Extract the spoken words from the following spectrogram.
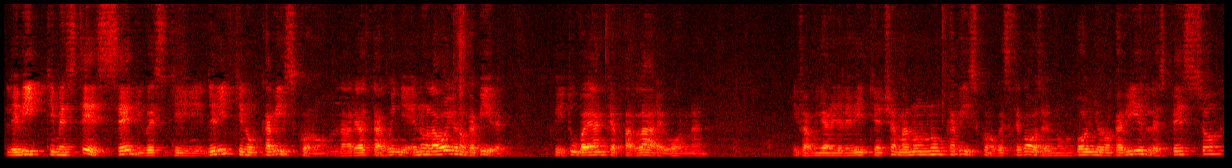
le vittime stesse di questi delitti non capiscono la realtà quindi, e non la vogliono capire. Quindi tu vai anche a parlare con i familiari delle vittime, cioè, ma non, non, capiscono queste cose, non vogliono capirle spesso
